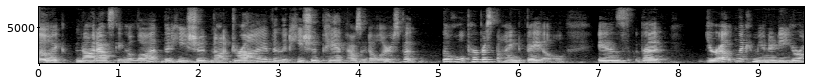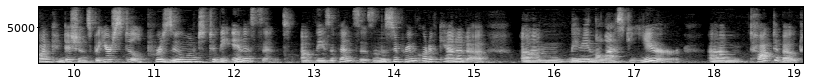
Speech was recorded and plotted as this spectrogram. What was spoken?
like not asking a lot that he should not drive and that he should pay a thousand dollars? But the whole purpose behind bail is that you're out in the community, you're on conditions, but you're still presumed to be innocent of these offenses. And the Supreme Court of Canada, um, maybe in the last year, um, talked about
